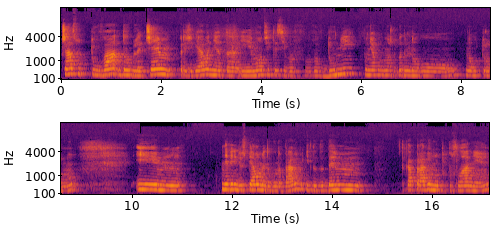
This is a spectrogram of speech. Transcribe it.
част от това да облечем преживяванията и емоциите си в, в думи, понякога може да бъде много, много трудно. И не винаги успяваме да го направим и да дадем така правилното послание.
